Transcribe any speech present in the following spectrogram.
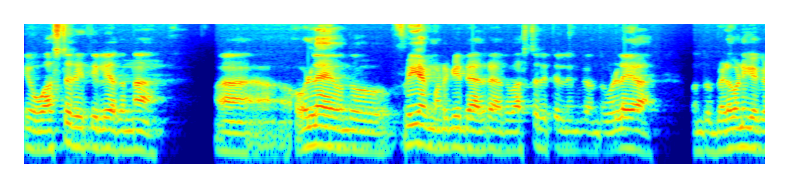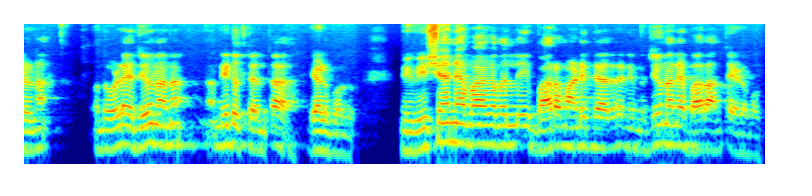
ನೀವು ವಾಸ್ತು ರೀತಿಯಲ್ಲಿ ಅದನ್ನು ಒಳ್ಳೆಯ ಒಂದು ಫ್ರೀಯಾಗಿ ಮಡಗಿದ್ದೆ ಆದರೆ ಅದು ವಾಸ್ತು ರೀತಿಯಲ್ಲಿ ನಿಮಗೆ ಒಂದು ಒಳ್ಳೆಯ ಒಂದು ಬೆಳವಣಿಗೆಗಳನ್ನ, ಒಂದು ಒಳ್ಳೆಯ ಜೀವನನ ನೀಡುತ್ತೆ ಅಂತ ಹೇಳ್ಬೋದು. ನೀವು ಈಶಾನ್ಯ ಭಾಗದಲ್ಲಿ ಭಾರ ಮಾಡಿದ್ದೆ ಆದರೆ ನಿಮ್ಮ ಜೀವನನೇ ಭಾರ ಅಂತ ಹೇಳ್ಬೋದು.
